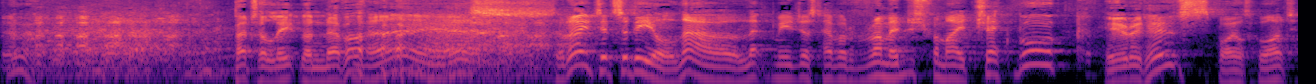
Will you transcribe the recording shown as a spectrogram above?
Better late than never. Ah, yes. Right, it's a deal. Now, let me just have a rummage for my checkbook. Here it is. Spoil sport.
